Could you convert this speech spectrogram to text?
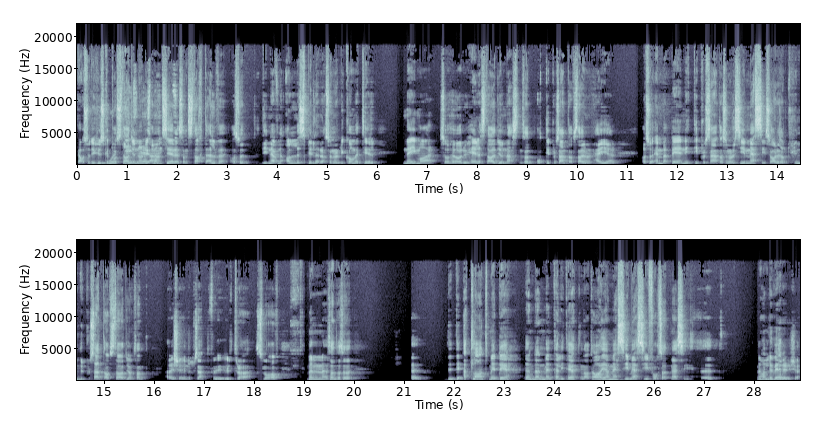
Ja, altså De husker på stadion når de annonserer sånn Start 11. altså De nevner alle spillere. altså Når de kommer til Neymar, så hører du hele stadion nesten sånn 80% av stadion heier. Altså MBP 90% altså Når du sier Messi, så har de sånn 100% av stadion. sant? Eller ikke 100% for Ultra slår av. Men eh, sant, altså eh, det, det, er et eller annet med det, den, den mentaliteten at å ja, Messi, Messi, fortsatt Messi. Eh, men han leverer ikke.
